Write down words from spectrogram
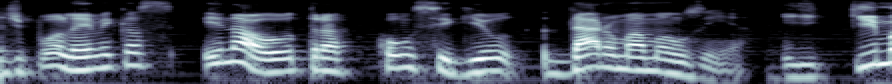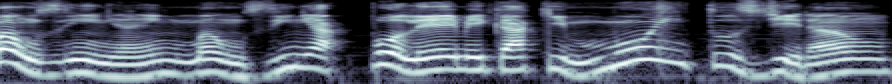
de polêmicas, e na outra conseguiu dar uma mãozinha. E que mãozinha, hein? Mãozinha polêmica que muitos dirão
